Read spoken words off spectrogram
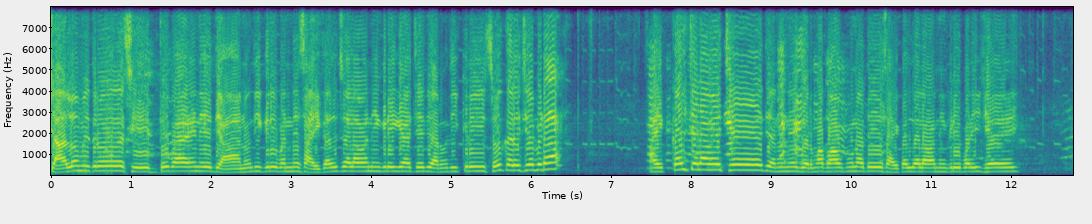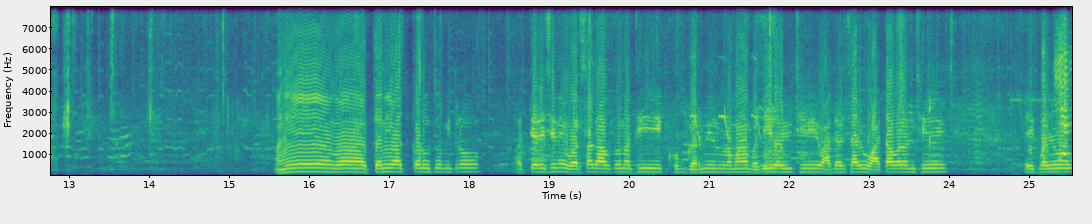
ચાલો મિત્રો સિદ્ધુભાઈ ને ધ્યાનો દીકરી બંને સાયકલ ચલાવવા નીકળી ગયા છે. ધ્યાનો દીકરી શું કરે છે બેટા? સાયકલ ચલાવે છે. જેને ઘરમાં ભાવતું નથી. સાયકલ ચલાવવા નીકળી પડી છે. અને અત્યારની વાત કરું તો મિત્રો, અત્યારે છે ને વરસાદ આવતો નથી. ખૂબ ગરમીનું પ્રમાણ વધી રહ્યું છે. વાદળછાયું વાતાવરણ છે. એક બાજુ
